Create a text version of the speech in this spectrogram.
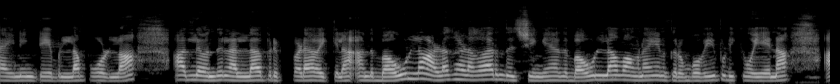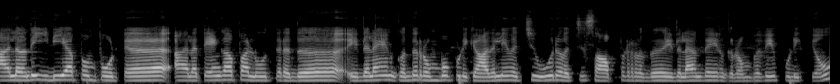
டைனிங் டேபிள்லாம் போடலாம். அதில் வந்து நல்லா ப்ரிப்பேர்டாக வைக்கலாம். அந்த பவுல்லாம் அழகழகாக இருந்துச்சுங்க. அந்த பவுல்லாம் வாங்கினா எனக்கு ரொம்பவே பிடிக்கும். ஏன்னா அதில் வந்து இடியாப்பம் போட்டு அதில் தேங்காய் பால் ஊற்றுறது இதெல்லாம் எனக்கு வந்து ரொம்ப பிடிக்கும். அதிலே வச்சு ஊற வச்சு சாப்பிட்றது இதெல்லாம் வந்து எனக்கு ரொம்பவே பிடிக்கும்.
